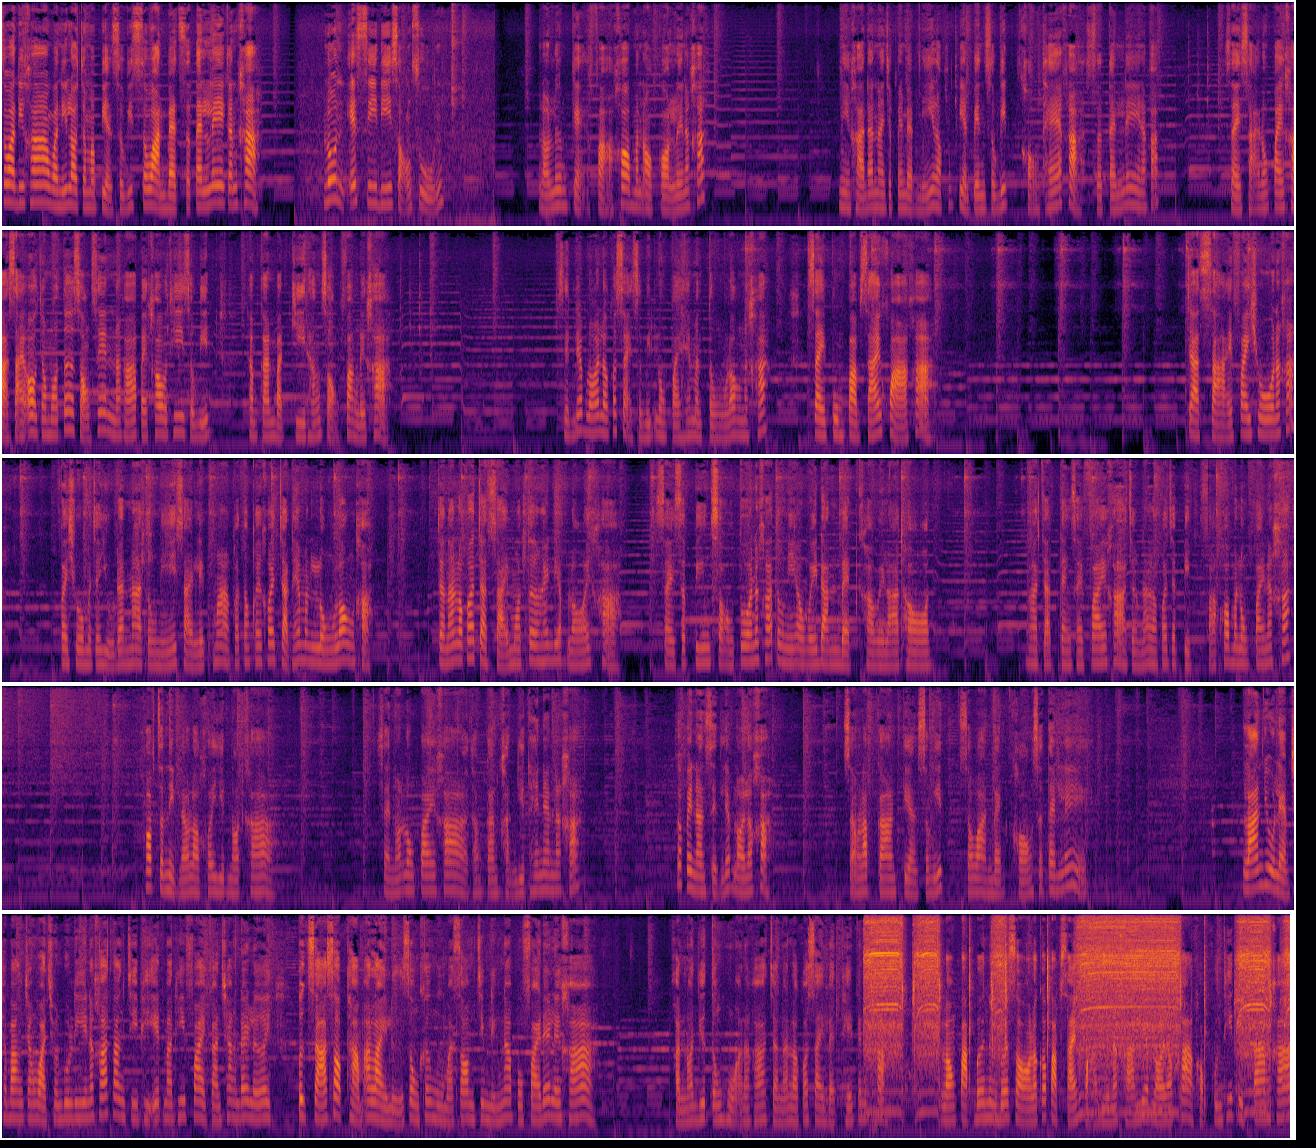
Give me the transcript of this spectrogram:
สวัสดีค่ะ วันนี้เราจะมาเปลี่ยนสวิตช์สว่านแบตสแตนเล่กันค่ะ รุ่น SCD 20เราเริ่มแกะฝาครอบมันออกก่อนเลยนะคะ นี่ค่ะ ด้านในจะเป็นแบบนี้เราก็เปลี่ยนเป็นสวิตช์ของแท้ค่ะสแตนเล่นะคะ ใส่สายลงไปค่ะ สายออกจากมอเตอร์ 2 เส้นนะคะ ไปเข้าที่สวิตช์ทำการบัดคีทั้ง 2 ฝั่งเลยค่ะ ร็จเรียบร้อยเราก็ใส่สวิตช์ลงไปให้มันตรงร่องนะคะ ใส่ปุ่มปรับซ้ายขวาค่ะ จัดสายไฟโชว์นะคะ ไฟโชว์มันจะอยู่ด้านหน้าตรงนี้ สายเล็กมากก็ต้องค่อยๆ จัดให้มันลงร่องค่ะ จากนั้นเราก็จัดสายมอเตอร์ให้เรียบร้อยค่ะ ใส่สปริง 2 ตัวนะคะ ตรงนี้เอาไว้ดันแบตค่ะเวลาถอด มาจัดแต่งสายไฟค่ะ จากนั้นเราก็จะปิดฝาครอบมันลงไปนะคะ ครอบสนิทแล้วเราค่อยยึดน็อตค่ะ ใส่น็อตลงไปค่ะทำการขันยึดให้แน่นนะคะ ก็เป็นอันเสร็จเรียบร้อยแล้วค่ะสำหรับการเปลี่ยนสวิตช์สว่านแบตของสแตนเล่ร้านอยู่แหลมฉบังจังหวัดชนบุรีนะคะ ตั้ง GPS มาที่ฝ้ายการช่างได้เลย ปรึกษาสอบถามอะไรหรือส่งเครื่องมือมาซ่อมจิ้มลิงก์หน้าโปรไฟล์ได้เลยค่ะขันน็อตยึดตรงหัวนะคะ จากนั้นเราก็ใส่แบตเทสกันค่ะ ลองปรับเบอร์1เบอร์2แล้วก็ปรับซ้ายขวาดูนะคะ เรียบร้อยแล้วค่ะ ขอบคุณที่ติดตามค่ะ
